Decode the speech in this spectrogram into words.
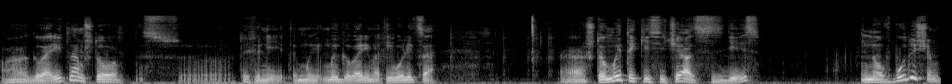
говорит нам, что, то есть, вернее, это мы, мы говорим от его лица, что мы таки сейчас здесь, но в будущем,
